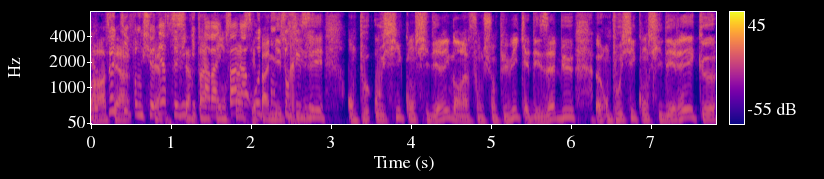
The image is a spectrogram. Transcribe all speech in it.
Ah bah, le petit fonctionnaire, celui qui travaille pas constats, la c'est haute pas fonction mépriser. publique. On peut aussi considérer que dans la fonction publique, il y a des abus. Euh, on peut aussi considérer que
